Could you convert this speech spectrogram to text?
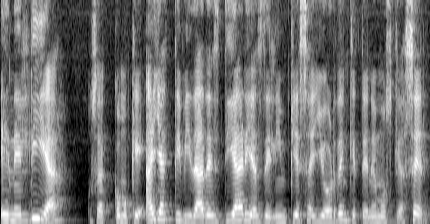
en el día o sea, como que hay actividades diarias de limpieza y orden que tenemos que hacer.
